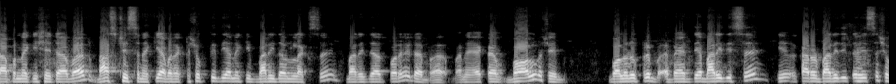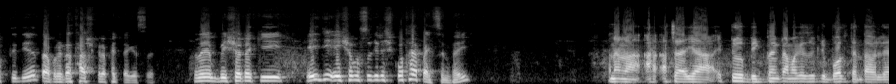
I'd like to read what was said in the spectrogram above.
তারপর নাকি সেটা আবার বাস্ট হয়েছে নাকি আবার একটা শক্তি দিয়ে নাকি বাড়ি দেওয়ান লাগছে। বাড়ি দেওয়ার পরে এটা মানে একটা বল সেই বলের উপরে ব্যাট দিয়ে বাড়ি দিচ্ছে কারোর বাড়ি দিতে হয়েছে শক্তি দিয়ে তারপর এটা ঠাস করে ফেটে গেছে। মানে বিষয়টা কি এই যে এই সমস্ত জিনিস কোথায় পাইছেন ভাই? না না আচ্ছা ইয়া একটু বিগ ব্যাংটা আমাকে যদি বলতেন তাহলে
